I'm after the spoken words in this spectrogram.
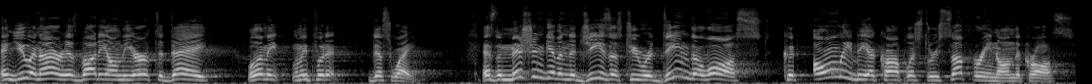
and you and I are his body on the earth today, well, let me, let me put it this way. As the mission given to Jesus to redeem the lost could only be accomplished through suffering on the cross,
